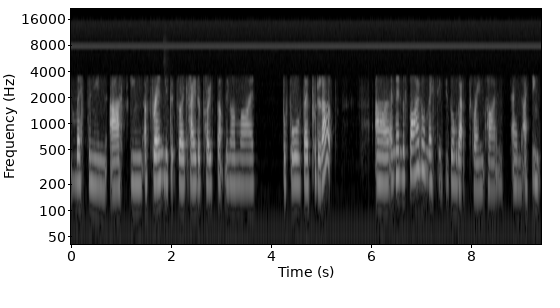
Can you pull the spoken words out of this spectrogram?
lesson in asking a friend if it's okay to post something online before they put it up. Uh, and then the final message is all about screen time. And I think,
